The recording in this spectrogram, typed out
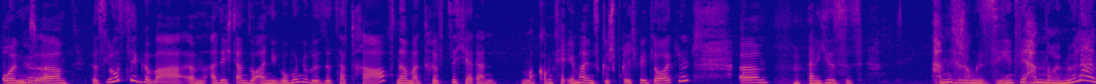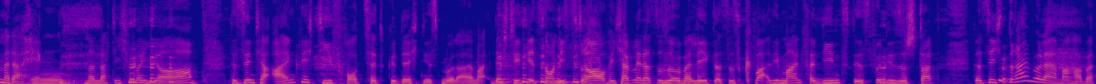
Und Ja. ähm, das Lustige war, ähm, als ich dann so einige Hundebesitzer traf, ne, man trifft sich ja dann, man kommt ja immer ins Gespräch mit Leuten, ähm, dann hieß es, haben Sie schon gesehen, wir haben neue Mülleimer da hängen. Und dann dachte ich immer, ja, das sind ja eigentlich die Frau Z Gedächtnismülleimer. Da steht jetzt noch nichts drauf. Ich habe mir das so überlegt, dass es quasi mein Verdienst ist für diese Stadt, dass ich drei Mülleimer habe.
